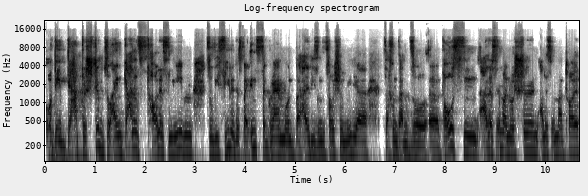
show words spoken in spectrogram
und dem, der hat bestimmt so ein ganz tolles Leben, so wie viele das bei Instagram und bei all diesen Social Media Sachen dann so äh, posten, alles immer nur schön, alles immer toll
